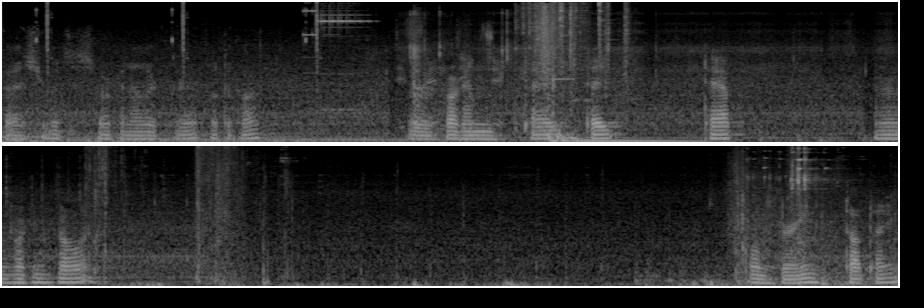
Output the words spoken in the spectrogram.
faster with this fucking other grip, what the fuck? Or fucking tag, tape, tap, whatever the fucking call it. One's green, top tank.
